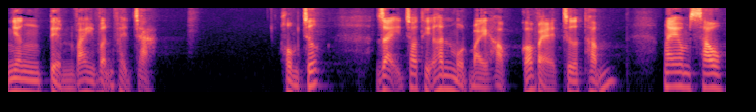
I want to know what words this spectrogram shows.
nhưng tiền vay vẫn phải trả. Hôm trước, Dạy cho Thị Hân một bài học có vẻ chưa thấm. Ngay hôm sau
